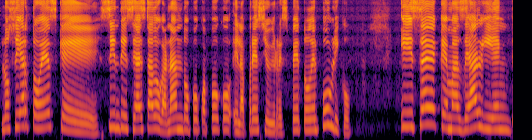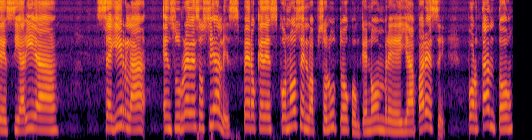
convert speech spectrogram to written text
Lo cierto es que Cindy se ha estado ganando poco a poco el aprecio y respeto del público. Y sé que más de alguien desearía seguirla en sus redes sociales, pero que desconocen lo absoluto con qué nombre ella aparece. Por tanto,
